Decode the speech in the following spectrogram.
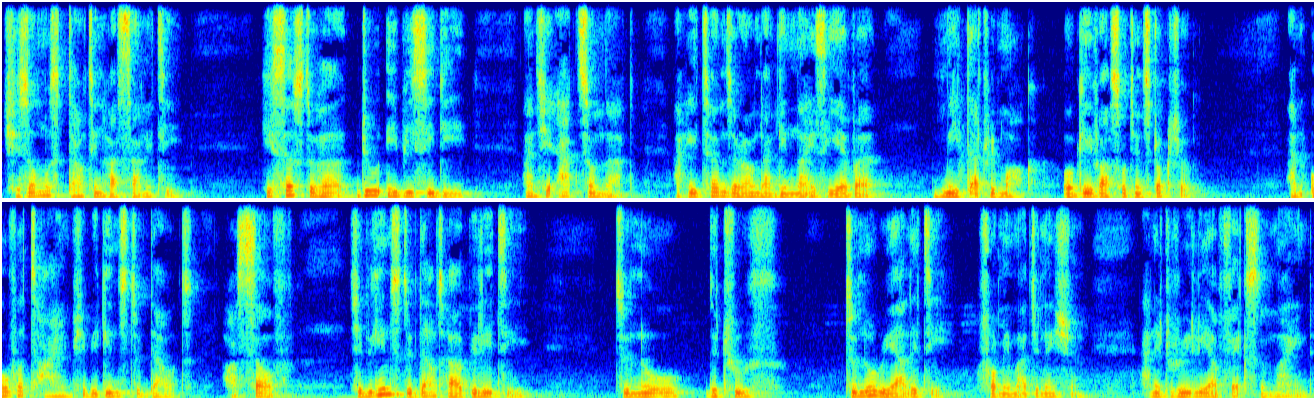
She's almost doubting her sanity. He says to her, Do ABCD, and she acts on that. And he turns around and denies he ever made that remark or gave her such instruction. And over time, she begins to doubt herself. She begins to doubt her ability to know the truth, to know reality from imagination, and it really affects the mind.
